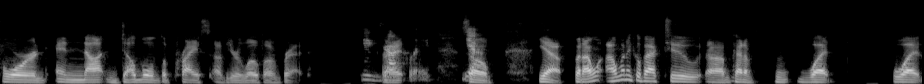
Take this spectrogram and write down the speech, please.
for and not double the price of your loaf of bread. Exactly. Right? Yeah. So, yeah, but I, w- I want to go back to um, kind of what what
